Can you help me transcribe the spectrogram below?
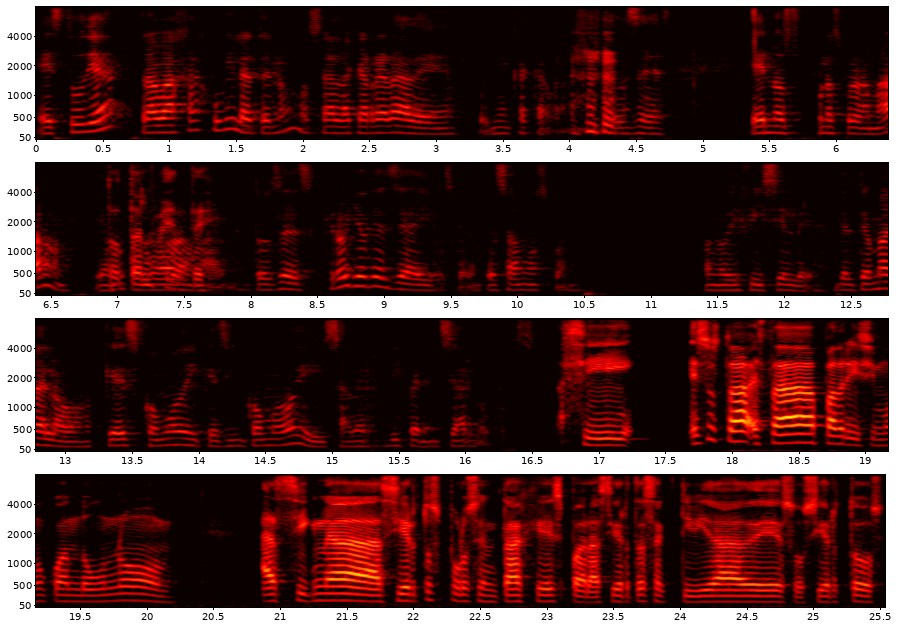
estudia, trabaja, jubílate, ¿no? O sea, la carrera de, pues nunca acaba. Entonces, que nos, nos programaron. y muchos nos Totalmente. programaron. Entonces, creo yo desde ahí, Oscar, empezamos con, con lo difícil de, del tema de lo que es cómodo y que es incómodo y saber diferenciarlo, pues. Sí, eso está, está padrísimo cuando uno asigna ciertos porcentajes para ciertas actividades o ciertos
